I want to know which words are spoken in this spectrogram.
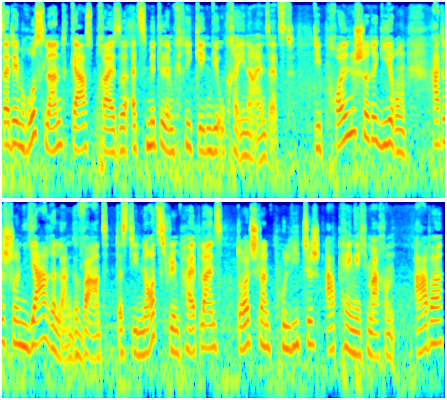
seitdem Russland Gaspreise als Mittel im Krieg gegen die Ukraine einsetzt. Die polnische Regierung hatte schon jahrelang gewarnt, dass die Nord Stream Pipelines Deutschland politisch abhängig machen. Aber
